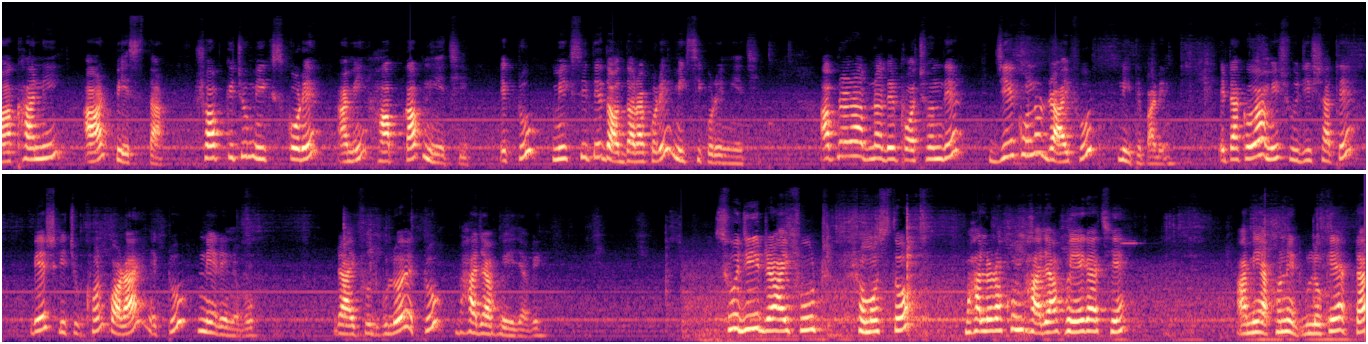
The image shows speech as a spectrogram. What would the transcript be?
মাখানি আর পেস্তা। সব কিছু মিক্স করে আমি হাফ কাপ নিয়েছি। একটু মিক্সিতে দরদরা করে মিক্সি করে নিয়েছি। আপনারা আপনাদের পছন্দের যে কোনো ড্রাই ফ্রুট নিতে পারেন। এটাকেও আমি সুজির সাথে বেশ কিছুক্ষণ কড়ায় একটু নেড়ে নেব। ড্রাই ফ্রুটগুলো একটু ভাজা হয়ে যাবে। সুজি ড্রাই ফ্রুট সমস্ত ভালো রকম ভাজা হয়ে গেছে। আমি এখন এগুলোকে একটা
